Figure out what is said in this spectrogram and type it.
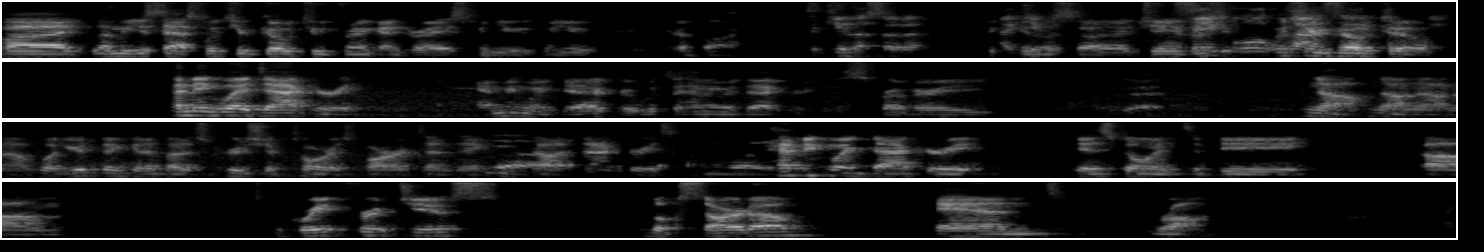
but let me just ask, what's your go-to drink, Andres, when you when you hit a bar? Tequila soda. Tequila soda. James, what's, what's your go-to? Hemingway daiquiri. Hemingway daiquiri. What's a Hemingway daiquiri? Strawberry. Good. No, no, no, no. What you're thinking about is cruise ship tourist bartending Yeah. uh, daiquiris. Hemingway. Hemingway daiquiri is going to be um, grapefruit juice, Luxardo, and rum. I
